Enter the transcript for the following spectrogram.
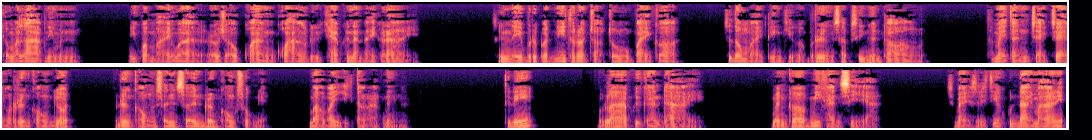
คำว่าลาบนี่มัน มีความหมายว่าเราจะเอากว้างขวางหรือแคบขนาดไหนก็ได้ ซึ่งในบริบทนี้ถ้าเราเจาะจงลงไปก็จะต้องหมายถึงเกี่ยวกับเรื่องทรัพย์สินเงินทองทำไมท่านแจกแจงเรื่องของยศ เรื่องของสรรเสริญเรื่องของสุขเนี่ยมาไว้อีกต่างหากหนึ่ง ทีนี้ลาบคือการได้ มันก็มีการเสียใช่ไหมสิ่งที่คุณได้มาเนี่ย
